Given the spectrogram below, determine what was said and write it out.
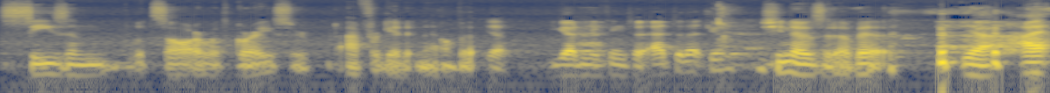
Seasoned with salt or with grace, or I forget it now, but yeah. You got anything to add to that, Jim? she knows it, I bet. yeah, I,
